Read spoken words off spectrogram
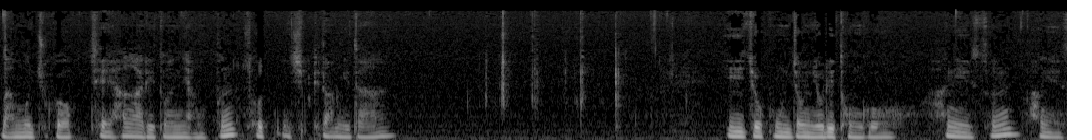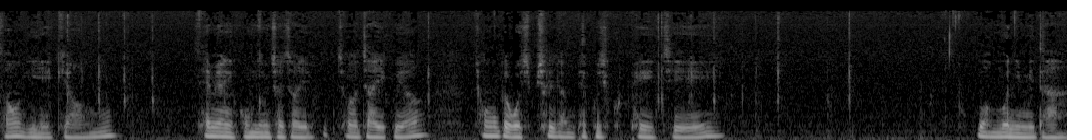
나무 주걱, 채, 항아리 또는 양푼, 솥이 필요합니다. 2조 공정 요리 통고, 한일순, 황혜성, 이혜경 3명이 공동 저자, 저자이고요. 1957년 199페이지 원문입니다.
